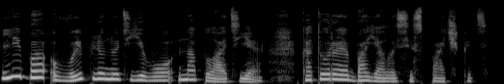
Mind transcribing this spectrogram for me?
либо выплюнуть его на платье, которое боялась испачкать.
